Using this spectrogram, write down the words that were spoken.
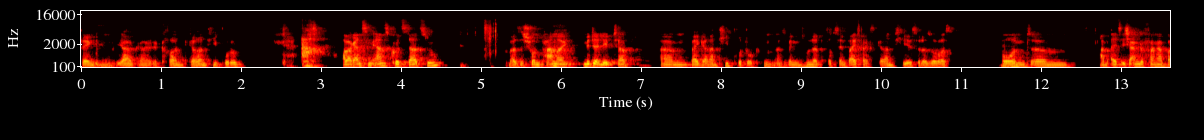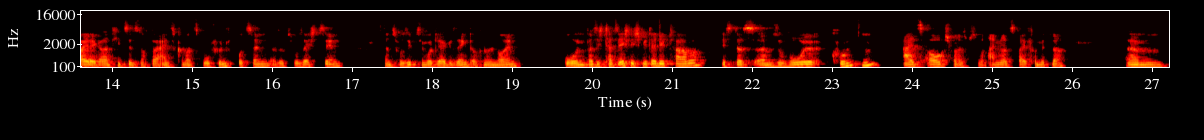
denken, ja, geil, Gar- Garantieprodukt. Ach, aber ganz im Ernst kurz dazu, was ich schon ein paar Mal miterlebt habe ähm, bei Garantieprodukten, also wenn 100% Beitragsgarantie ist oder sowas. Mhm. Und ähm, als ich angefangen habe, bei der Garantiezins noch bei 1,25%, also 2016, dann 2017 wurde ja gesenkt auf 0,9. Und was ich tatsächlich miterlebt habe, ist, dass ähm, sowohl Kunden als auch, ich weiß, es waren ein oder zwei Vermittler, ähm,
